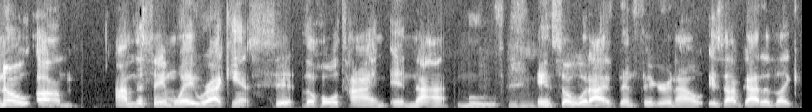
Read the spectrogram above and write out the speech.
know, um, I'm the same way where I can't sit the whole time and not move. Mm-hmm. And so what I've been figuring out is I've got to like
